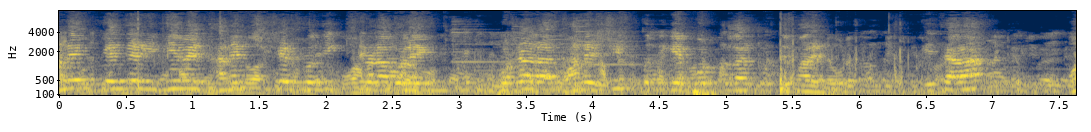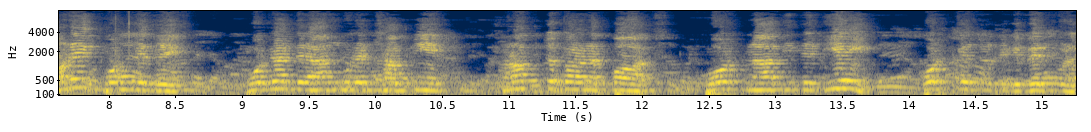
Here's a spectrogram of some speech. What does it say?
অনেক কেন্দ্রের ইভিএমে ধানের শীষের প্রতীক ছিল না বলে ভোটাররা ধানের শীষ প্রতীকে ভোট প্রদান করতে পারেন এছাড়া অনেক ভোট কেন্দ্রে ভোটারদের আঙ্গুলের ছাপ নিয়ে শনাক্তকরণের পর ভোট না দিতে দিয়েই ভোট কেন্দ্র থেকে বের করে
